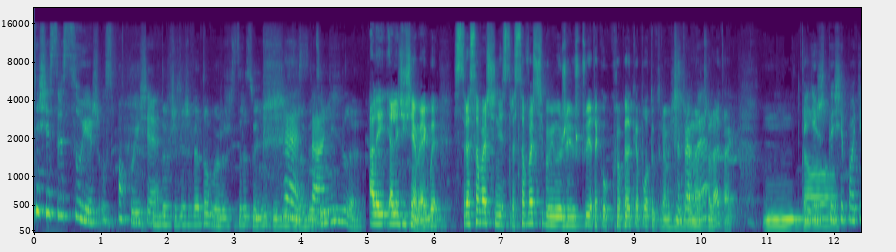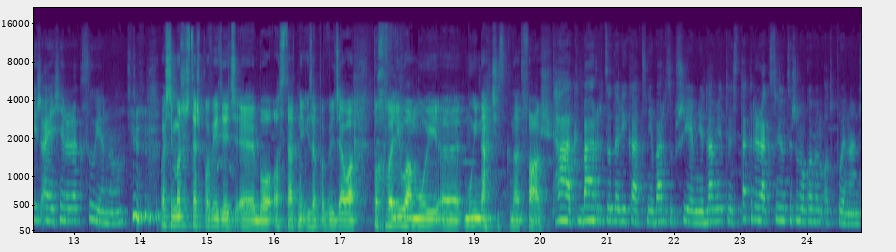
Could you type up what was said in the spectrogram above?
ty się stresujesz? Uspokój się. No przecież wiadomo, że się stresuję. Nic nie źle. Ale, ale ciśniemy. Jakby stresować się, nie stresować się, pomimo, że już czuję taką kropelkę potu, która mi się zbiera na czole. Tak. Mm, To... Widzisz, ty się pocisz, a ja się relaksuję, no. Właśnie możesz też powiedzieć, e, bo ostatnio Iza powiedziała, pochwaliła mój, e, mój nacisk na twarz. Tak, bardzo delikatnie, bardzo przyjemnie. Dla mnie to jest tak relaksujące, że mogłabym odpłynąć.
